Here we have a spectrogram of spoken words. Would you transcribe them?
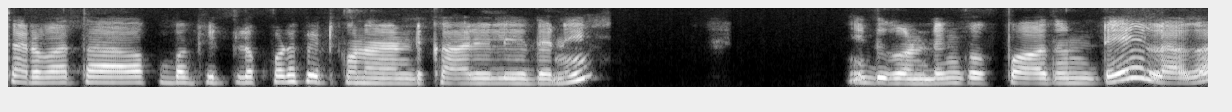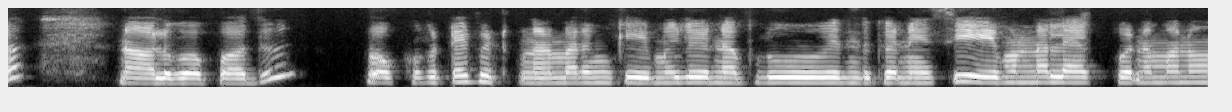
తర్వాత ఒక బకెట్లో కూడా పెట్టుకున్నానండి ఖాళీ లేదని. ఇదిగోండి ఇంకొక పాదు ఉంటే ఇలాగా నాలుగో పాదు ఒక్కొక్కటే పెట్టుకున్నాను. మరి ఇంకేమీ లేనప్పుడు ఎందుకనేసి ఏమున్నా లేకపోయినా మనం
